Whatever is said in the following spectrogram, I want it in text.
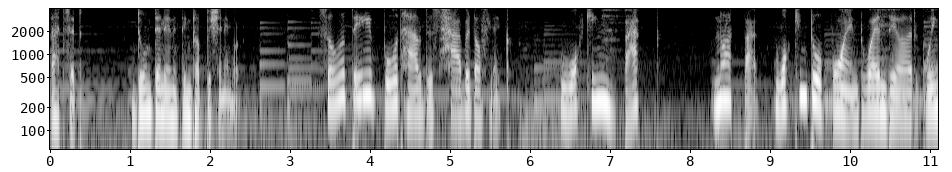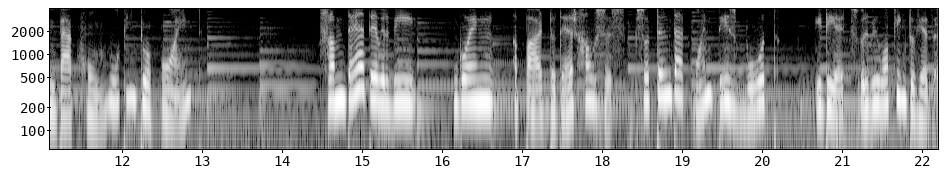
that's it. Don't tell anything rubbish anymore. So they both have this habit of like walking back, not back, walking to a point when they are going back home, walking to a point. From there, they will be going apart to their houses. So till that point, these both idiots will be walking together.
